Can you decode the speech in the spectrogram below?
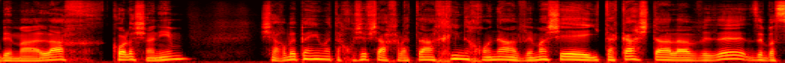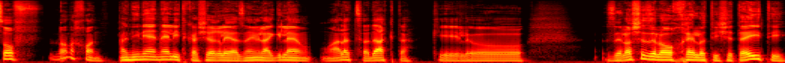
במהלך כל השנים, שהרבה פעמים אתה חושב שההחלטה הכי נכונה ומה שהתעקשת עליו וזה, זה בסוף לא נכון. אני נהנה להתקשר ליזמים להגיד להם, וואלה, צדקת. כאילו, זה לא שזה לא אוכל אותי שטעיתי,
